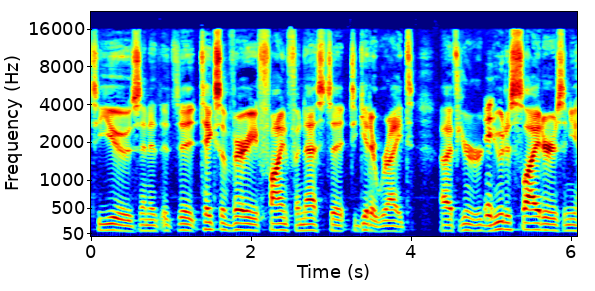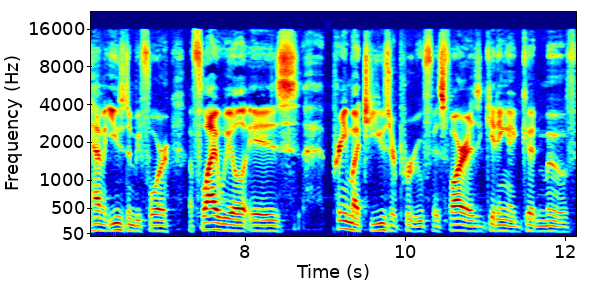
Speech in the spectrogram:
to use, and it, it, it takes a very fine finesse to, to get it right. Uh, if you're it, new to sliders and you haven't used them before, a flywheel is pretty much user proof as far as getting a good move.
